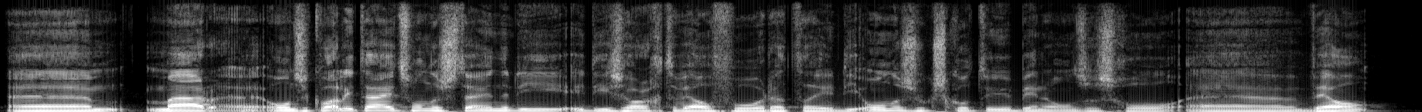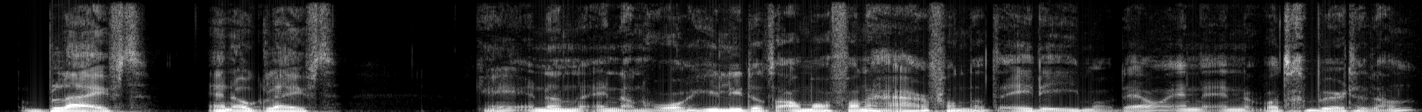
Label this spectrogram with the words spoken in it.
Um, maar uh, onze kwaliteitsondersteuner die, die zorgt er wel voor dat die onderzoekscultuur binnen onze school wel blijft en ook leeft. Oké, en, dan, en dan horen jullie dat allemaal van haar, van dat EDI-model. En, en wat gebeurt er dan?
